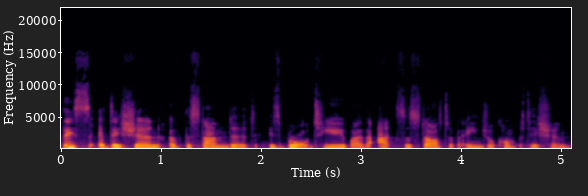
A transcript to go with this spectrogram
This edition of The Standard is brought to you by the AXA Startup Angel Competition.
